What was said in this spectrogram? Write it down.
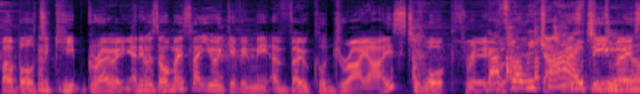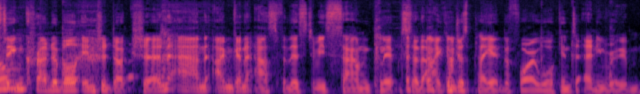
bubble to keep growing. And it was almost like you were giving me a vocal dry ice to walk through. That's what we That tried was to the do. most incredible introduction, and I'm going to ask for this to be sound clipped so that I can just play it before I walk into any room.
